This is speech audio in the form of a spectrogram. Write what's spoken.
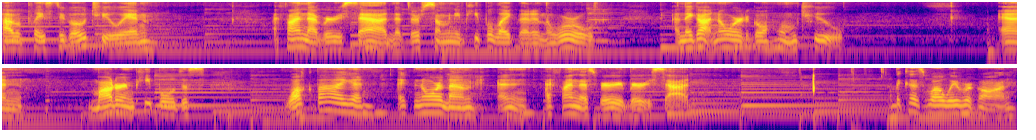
have a place to go to and I find that very sad that there's so many people like that in the world and they got nowhere to go home to. And modern people just walk by and ignore them and I find this very very sad. Because while we were gone,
